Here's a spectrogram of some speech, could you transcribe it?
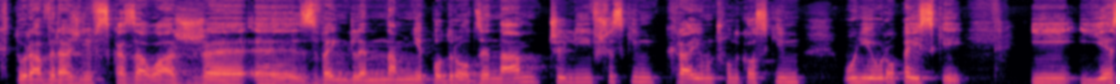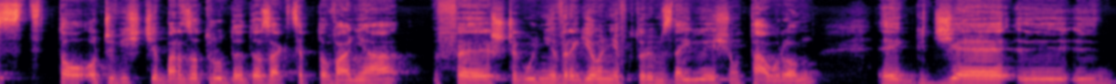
która wyraźnie wskazała, że e, z węglem nam nie po drodze, nam, czyli wszystkim krajom członkowskim Unii Europejskiej. I jest to oczywiście bardzo trudne do zaakceptowania w, szczególnie w regionie, w którym znajduje się Tauron, y, gdzie y, y,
